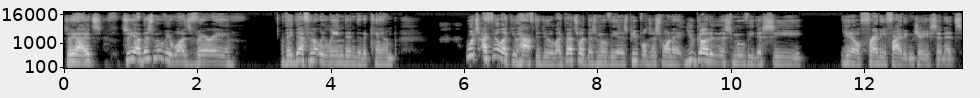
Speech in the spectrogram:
So yeah, it's so yeah. This movie was very. They definitely leaned into the camp, which I feel like you have to do. Like that's what this movie is. People just want to. You go to this movie to see, you know, Freddy fighting Jason. It's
